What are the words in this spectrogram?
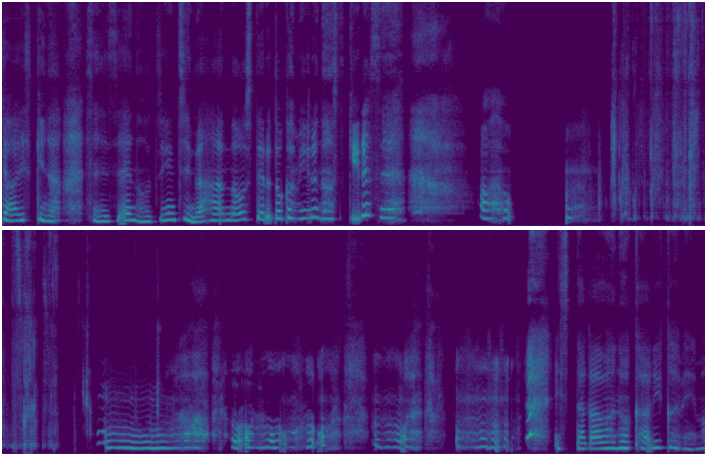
大好きな先生のおちん。ちん。が反応してるとこ見るの好きです。あ、うん、下側の仮首も、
